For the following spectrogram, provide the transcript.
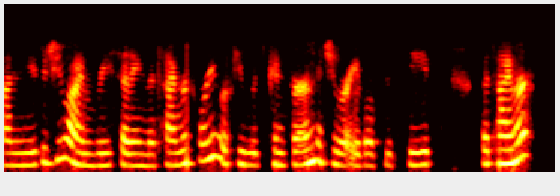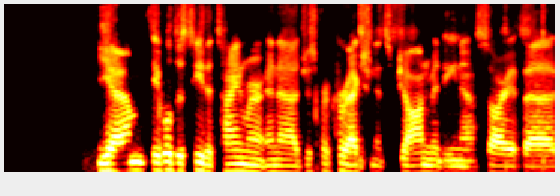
unmuted you. I'm resetting the timer for you. If you would confirm that you are able to see the timer. Yeah, I'm able to see the timer and uh, just for correction, it's John Medina. Sorry if uh,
